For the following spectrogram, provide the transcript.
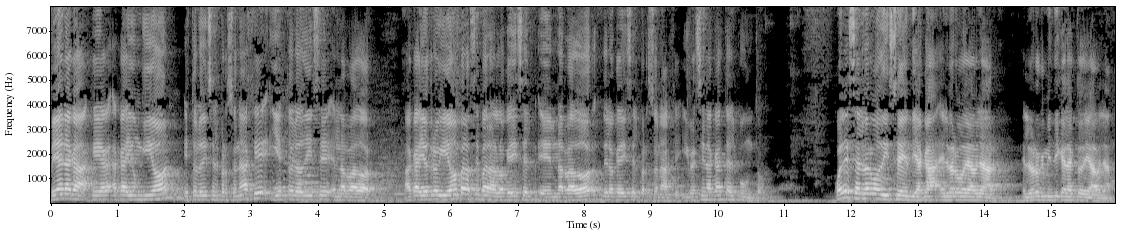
Vean acá, que acá hay un guion, esto lo dice el personaje y esto lo dice el narrador. Acá hay otro guion para separar lo que dice el, narrador de lo que dice el personaje. Y recién acá está el punto. ¿Cuál es el verbo dicendi acá, el verbo de hablar? El verbo que me indica el acto de habla.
